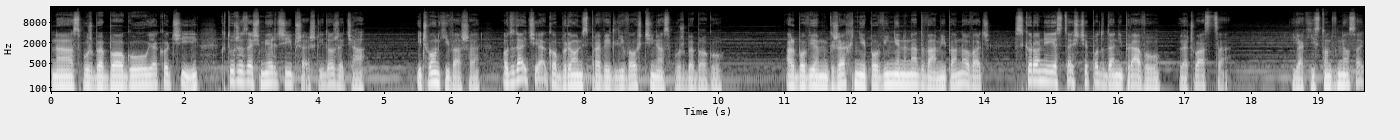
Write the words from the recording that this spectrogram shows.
na służbę Bogu jako ci, którzy ze śmierci przeszli do życia. I członki wasze oddajcie jako broń sprawiedliwości na służbę Bogu. Albowiem grzech nie powinien nad wami panować, skoro nie jesteście poddani prawu, lecz łasce. Jaki stąd wniosek?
